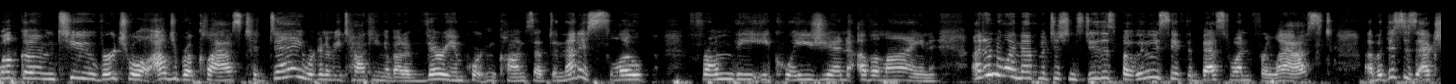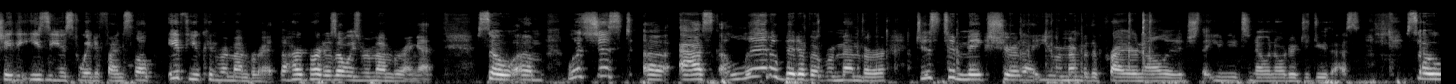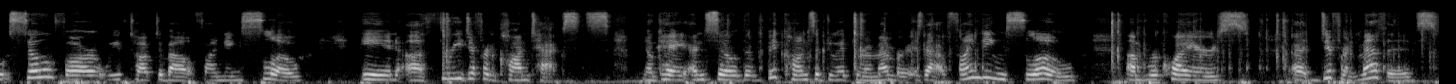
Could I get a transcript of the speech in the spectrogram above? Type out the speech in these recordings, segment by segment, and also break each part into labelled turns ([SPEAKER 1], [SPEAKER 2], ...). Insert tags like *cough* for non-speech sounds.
[SPEAKER 1] Welcome to virtual algebra class. Today we're going to be talking about a very important concept and that is slope from the equation of a line. I don't know why mathematicians do this, but we always save the best one for last. Uh, but this is actually the easiest way to find slope if you can remember it. The hard part is always remembering it. So um, let's just uh, ask a little bit of a remember just to make sure that you remember the prior knowledge that you need to know in order to do this. So, so far we've talked about finding slope in uh, three different contexts. Okay, and so the big concept we have to remember is that finding slope um, requires uh, different methods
